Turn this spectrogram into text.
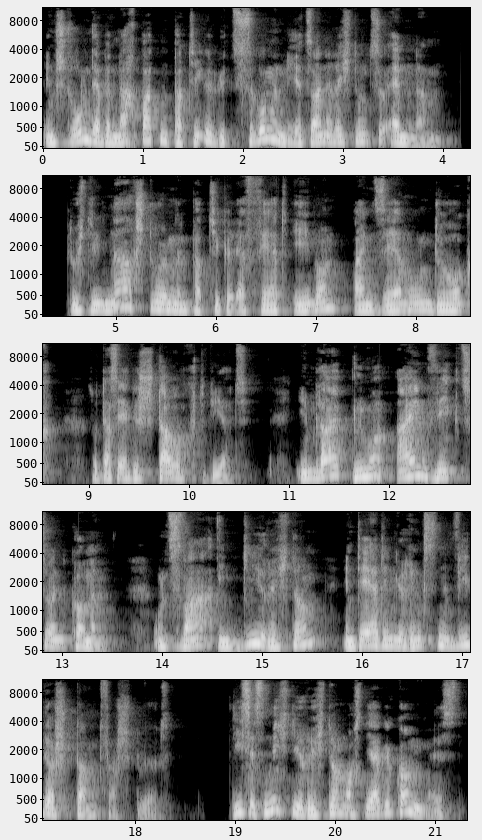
im Strom der benachbarten Partikel gezwungen wird, seine Richtung zu ändern. Durch die nachströmenden Partikel erfährt Egon einen sehr hohen Druck, so dass er gestaucht wird. Ihm bleibt nur ein Weg zu entkommen, und zwar in die Richtung, in der er den geringsten Widerstand verspürt. Dies ist nicht die Richtung, aus der er gekommen ist.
